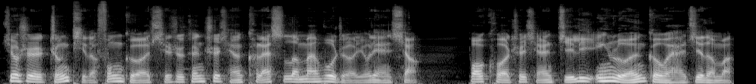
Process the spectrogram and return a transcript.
就是整体的风格其实跟之前克莱斯勒漫步者有点像。包括之前吉利英伦，各位还记得吗？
